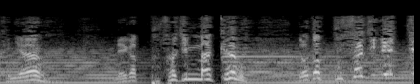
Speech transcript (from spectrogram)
그냥 내가 부서진 만큼 너도 부서지겠다!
